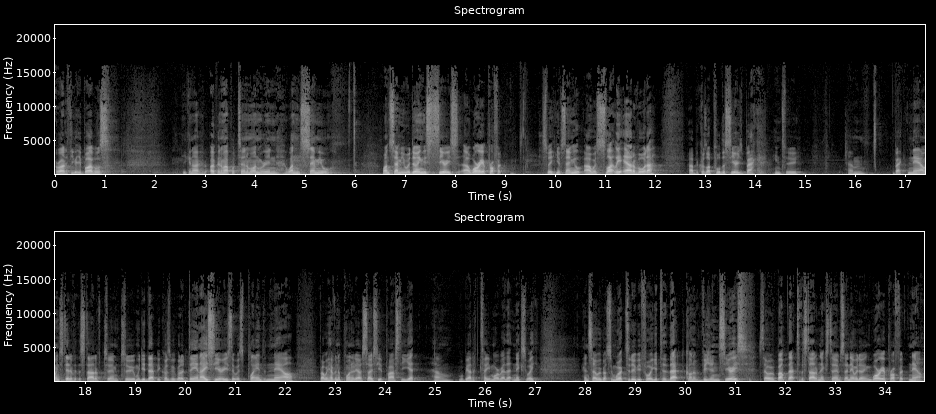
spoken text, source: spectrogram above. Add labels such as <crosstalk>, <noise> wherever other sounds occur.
All right, if you've got your Bibles, you can open them up or turn them on. We're in 1 Samuel. 1 Samuel. We're doing this series, uh, Warrior Prophet. Speaking of Samuel, uh, we're slightly out of order uh, because I pulled the series back into um, back now instead of at the start of term two. And we did that because we've got a DNA series that was planned now, but we haven't appointed our associate pastor yet. Um, we'll be able to tell you more about that next week. And so we've got some work to do before we get to that kind of vision series. So we've bumped that to the start of next term. So now we're doing Warrior Prophet now.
